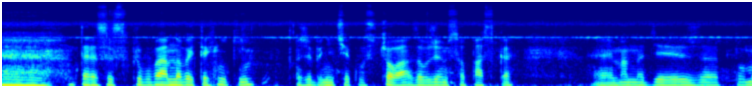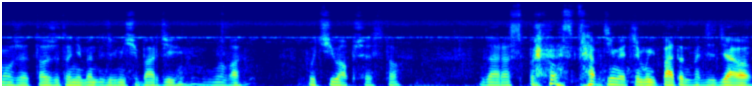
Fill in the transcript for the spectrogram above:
Ech, teraz spróbowałem nowej techniki, żeby nie ciekło z czoła. Założyłem sobie opaskę. E, Mam nadzieję, że pomoże to, że to nie będzie mi się bardziej głowa pociła przez to. Zaraz spra- sprawdzimy, czy mój patent będzie działał.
